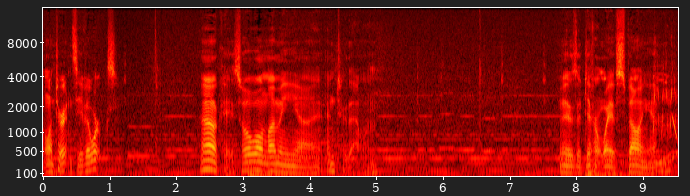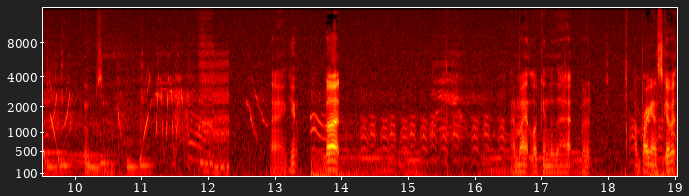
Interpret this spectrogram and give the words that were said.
I'll enter it and see if it works. Okay, so it won't let me uh, enter that one. Maybe there's a different way of spelling it. Oops. Thank you. But, I might look into that, but I'm probably going to skip it.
